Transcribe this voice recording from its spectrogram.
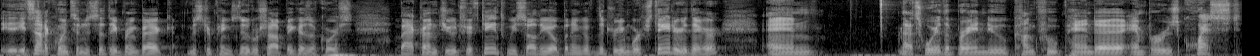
It's not a coincidence that they bring back Mr. Ping's Noodle Shop because, of course, back on June 15th, we saw the opening of the DreamWorks Theater there. And that's where the brand new Kung Fu Panda Emperor's Quest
